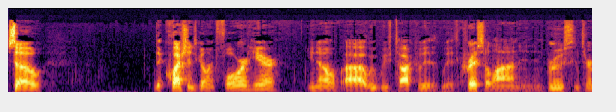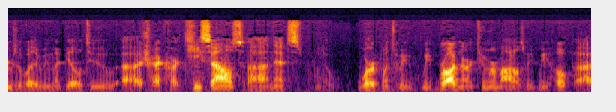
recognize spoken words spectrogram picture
So the questions going forward here, you know, uh, we, have talked with, with Chris a lot and, and, Bruce in terms of whether we might be able to uh, attract CAR T cells, uh, and that's you know, work once we, we broaden our tumor models, we, we hope uh,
